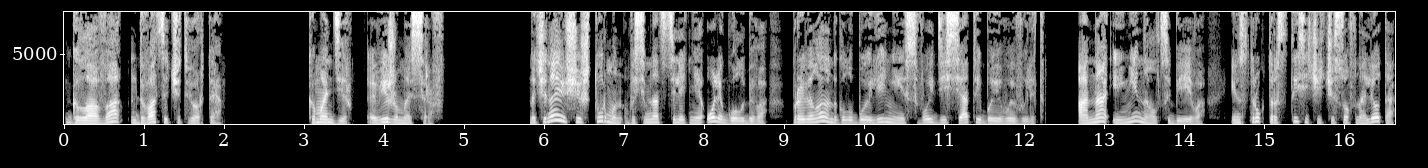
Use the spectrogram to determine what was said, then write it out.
Глава 24. Командир. Вижу мессеров. Начинающий штурман, 18-летняя Оля Голубева, провела над голубой линией свой десятый боевой вылет. Она и Нина Алцебеева, инструктор с тысячи часов налета,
